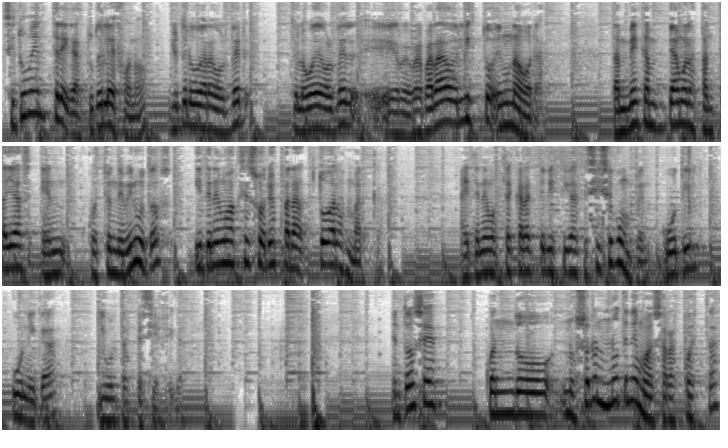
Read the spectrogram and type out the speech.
si tú me entregas tu teléfono, yo te lo voy a devolver, te lo voy a devolver eh, reparado y listo en una hora. También cambiamos las pantallas en cuestión de minutos y tenemos accesorios para todas las marcas. Ahí tenemos tres características que sí se cumplen, útil, única y ultra específica. Entonces, cuando nosotros no tenemos esa respuesta,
